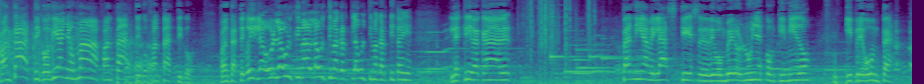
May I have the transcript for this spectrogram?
Fantástico, 10 años más, fantástico, fantástico, fantástico. Y la, la última, la última, la última cartita, oye, le escribe acá, a ver, Tania Velázquez eh, de Bomberos Núñez con Quimiedo y pregunta,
